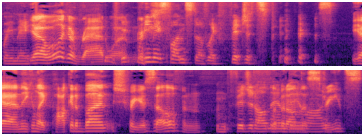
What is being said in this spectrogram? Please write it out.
where you make yeah? Well, like a rad where, one. where you make fun stuff like fidget spinners yeah, and then you can like pocket a bunch for yourself and and fidget all flip it on the long. streets.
